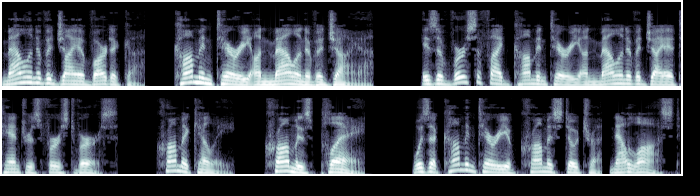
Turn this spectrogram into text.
Malinivijaya Vartika commentary on Malinivijaya", is a versified commentary on Malinivijaya Tantra's first verse. Kramakeli Krama's play", was a commentary of Kramastotra, now lost.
